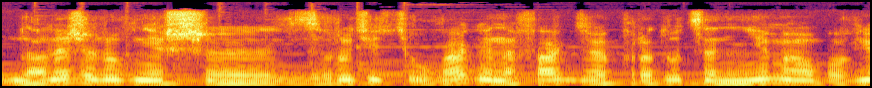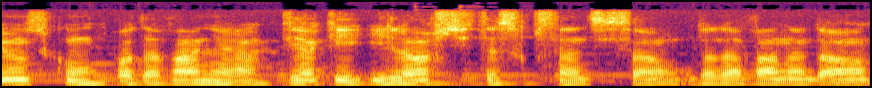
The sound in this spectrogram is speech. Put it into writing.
Należy również e, zwrócić uwagę na fakt, że producent nie ma obowiązku podawania, w jakiej ilości te substancje są dodawane do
